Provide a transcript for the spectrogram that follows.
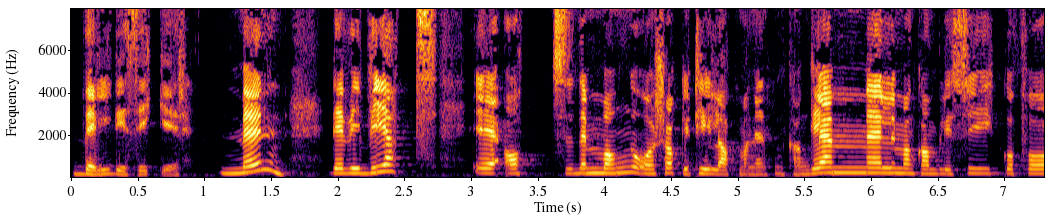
veldig sikker. Men det vi vet, er at det er mange årsaker til at man enten kan glemme, eller man kan bli syk og få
